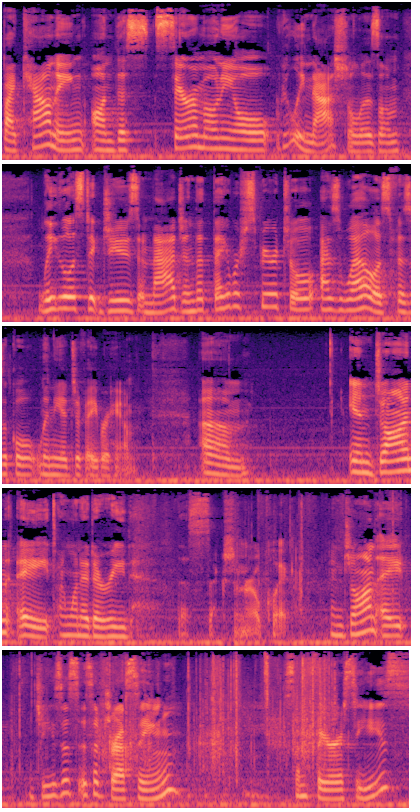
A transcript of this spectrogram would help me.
By counting on this ceremonial, really nationalism, legalistic Jews imagined that they were spiritual as well as physical lineage of Abraham. Um, in John 8, I wanted to read this section real quick. In John 8, Jesus is addressing some Pharisees,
